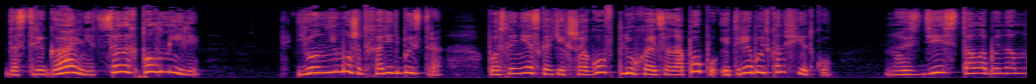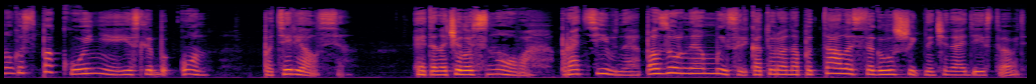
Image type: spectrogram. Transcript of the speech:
До стригальни целых полмили и он не может ходить быстро. После нескольких шагов плюхается на попу и требует конфетку. Но здесь стало бы намного спокойнее, если бы он потерялся. Это началось снова. Противная, позорная мысль, которую она пыталась заглушить, начиная действовать.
